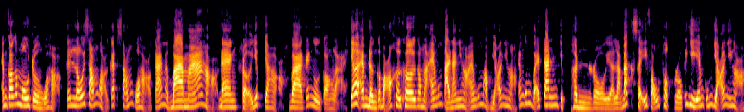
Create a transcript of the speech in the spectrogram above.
Em coi cái môi trường của họ, cái lối sống của họ, cách sống của họ, cái mà ba má họ đang trợ giúp cho họ và cái người còn lại. Chứ em đừng có bỏ khơi khơi không là em cũng tài năng như họ, em cũng học giỏi như họ, em cũng vẽ tranh chụp hình rồi à, làm bác sĩ phẫu thuật rồi, cái gì em cũng giỏi như họ,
